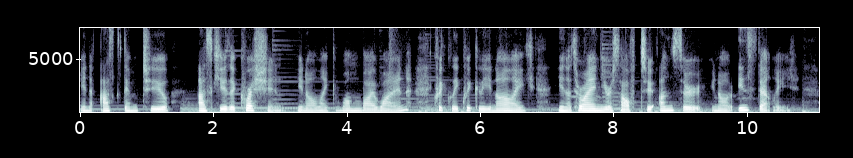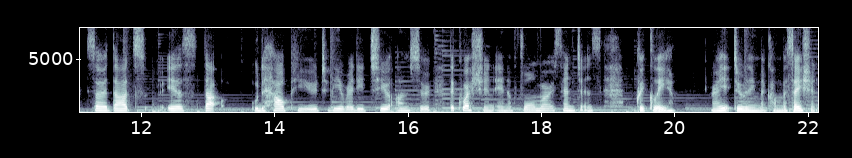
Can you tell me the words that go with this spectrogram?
and ask them to ask you the question, you know, like one by one, quickly, quickly, you know, like you know, train yourself to answer, you know, instantly. So that is that would help you to be ready to answer the question in a formal sentence quickly, right, during the conversation.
